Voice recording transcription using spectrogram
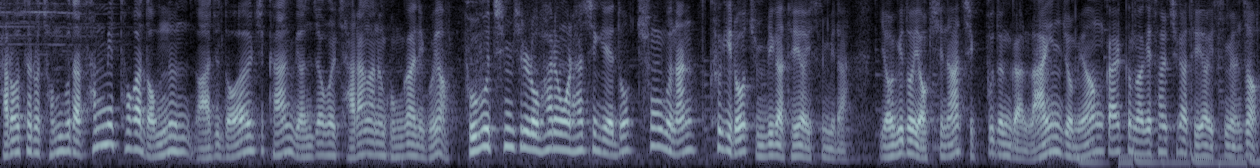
가로 세로 전부 다 3m가 넘는 아주 널찍한 면적을 자랑하는 공간이고요. 부부 침실로 활용을 하시기에도 충분한 크기로 준비가 되어 있습니다. 여기도 역시나 직부등과 라인 조명 깔끔하게 설치가 되어 있으면서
